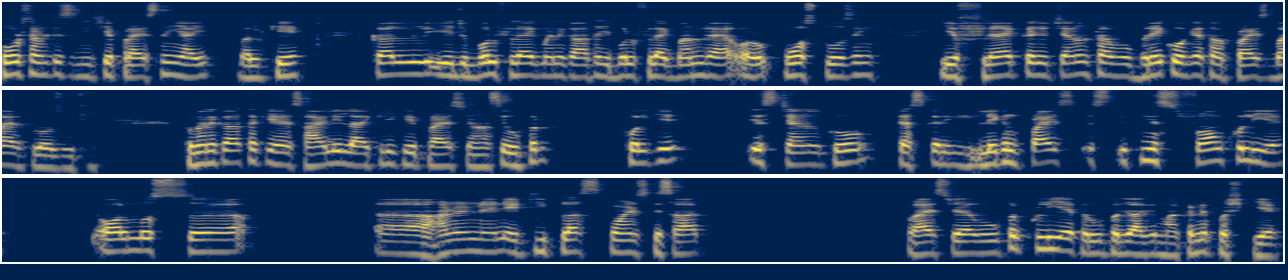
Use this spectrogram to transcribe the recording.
फोर सेवेंटी से नीचे प्राइस नहीं आई, बल्कि कल ये जो बुल फ्लैग मैंने कहा था ये बुल फ्लैग बन रहा है और पोस्ट क्लोजिंग ये फ्लैग का जो चैनल था वो ब्रेक हो गया था और प्राइस बायर क्लोज हुई थी। तो मैंने कहा था कि हाईली लाइकली कि प्राइस यहाँ से ऊपर खोल के इस चैनल को टेस्ट करेगी। लेकिन प्राइस इतनी स्ट्रॉन्ग खुली है कि almost hundred and eighty plus points के साथ प्राइस जो है वो ऊपर खुली है, फिर ऊपर जाके मार्केट ने पुश किया है।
